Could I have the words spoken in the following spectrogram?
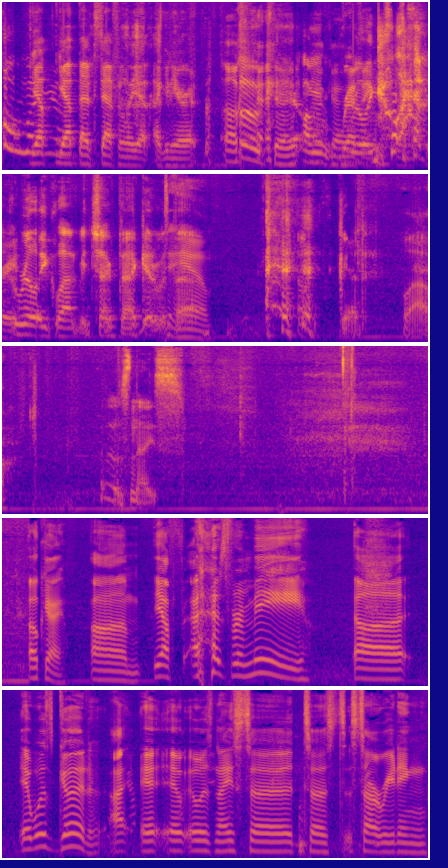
oh my Yep, god. yep, yep, that's definitely it. I can hear it. Okay, I'm Okay. really Revving down the glad. Really glad we checked back in with Damn. that. Good. Wow. That was nice. Okay. Um. Yeah. f- As for me, uh, it was good. I it, it, it was nice to to s- start reading.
